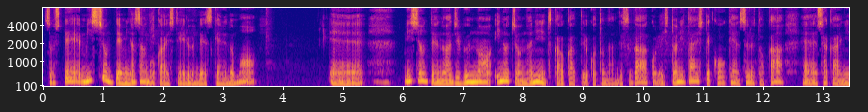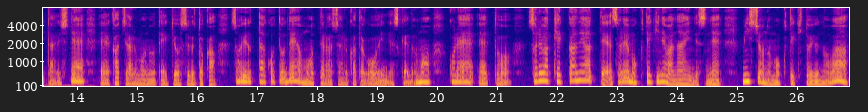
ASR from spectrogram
そしてミッションって皆さん誤解しているんですけれども、えー、ミッションというのは自分の命を何に使うかということなんですが、これ人に対して貢献するとか、えー、社会に対して、えー、価値あるものを提供するとか、そういったことで思ってらっしゃる方が多いんですけれども、これ、えっ、と、それは結果であって、それ目的ではないんですね。ミッションの目的というのは、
